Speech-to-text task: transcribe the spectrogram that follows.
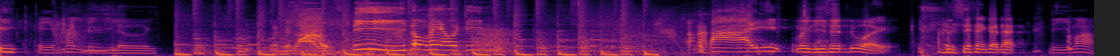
ยเกมไม่ดีเลยไม่เป็นไรนี่น้องให้เอาจริง นั่น ตายไม่ดีเซ็ตด้วยรีเซ็ตนั่นก็ได้ดีมาก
